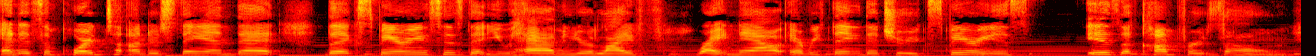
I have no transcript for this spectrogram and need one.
And it's important to understand that the experiences that you have in your life right now, everything that you experience is a comfort zone.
